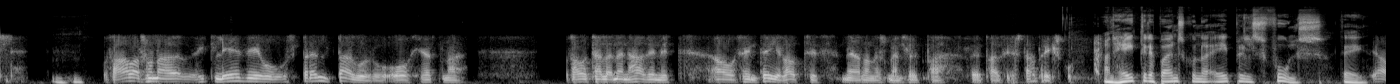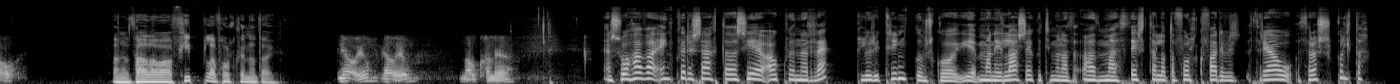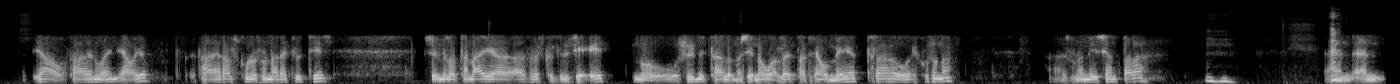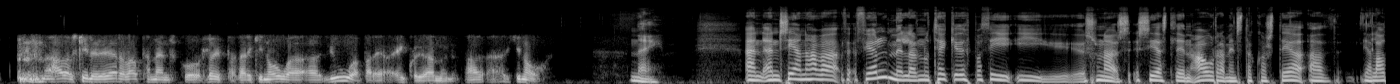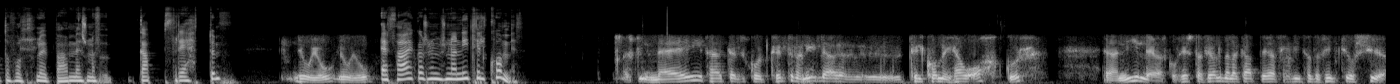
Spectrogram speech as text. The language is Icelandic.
og það var svona gleði og sprell dagur og, og hérna og þá talað menn hafið mitt á þeim degi látið meðal annars menn hlaupa, hlaupa 1. apríl sko. Hann heitir upp á ennskuna April's Fools deg. Já, Þannig að það á að fýbla fólk þennan dag. já, já, já, já, nákvæmlega. En svo hafa einhverju sagt að það séu ákveðna reglur í kringum, sko. Ég, man ég las eitthvað tíman að, að maður þyrst að láta fólk fara yfir þrjá þröskulda. Já, það er nú einn, já, já, það er alls konar svona reglu til sem vil láta næja að þröskuldinu sé einn og, og sumir tala um að sé nóg að hlaupa þrjá metra og eitthvað svona. Það er svona nýsjand bara. En, en aðalskilir er að láta menn sko hlaupa. Það er ekki nóg að að ljúa bara einhverju aðmunum. Það, það er ekki nóg. Nei. En, en síðan hafa fjölmiðlar nú tekið upp á því í svona síðastliðin ára minnstakosti að, að já, láta fólk hlaupa með svona gappfréttum. Jú, jú, jú, jú. Er það eitthvað sem er svona nýtilkomið? Nei, þetta er sko tildur nýlega uh, tilkomið hjá okkur eða nýlega sko. Fyrsta fjölmjölagabbi er frá 1957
